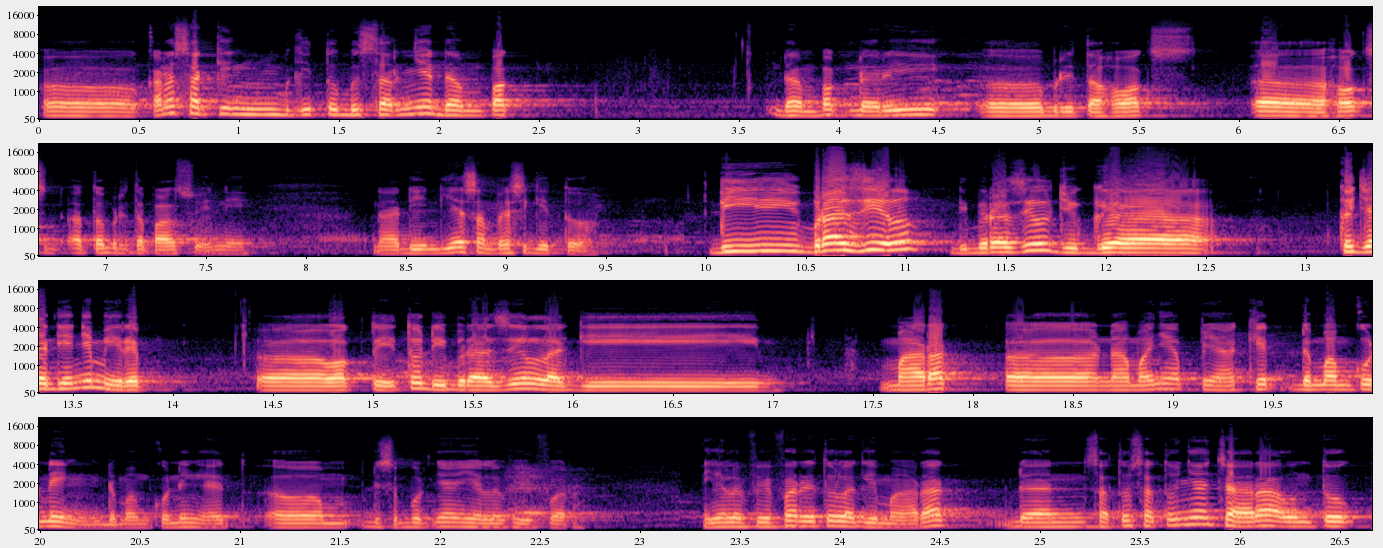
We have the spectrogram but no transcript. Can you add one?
Uh, karena saking begitu besarnya dampak dampak dari uh, berita hoax uh, hoax atau berita palsu ini. Nah, di India sampai segitu. Di Brazil, di Brazil juga kejadiannya mirip. Uh, waktu itu di Brazil lagi marak uh, namanya penyakit demam kuning. Demam kuning um, disebutnya yellow fever. Yellow fever itu lagi marak dan satu-satunya cara untuk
